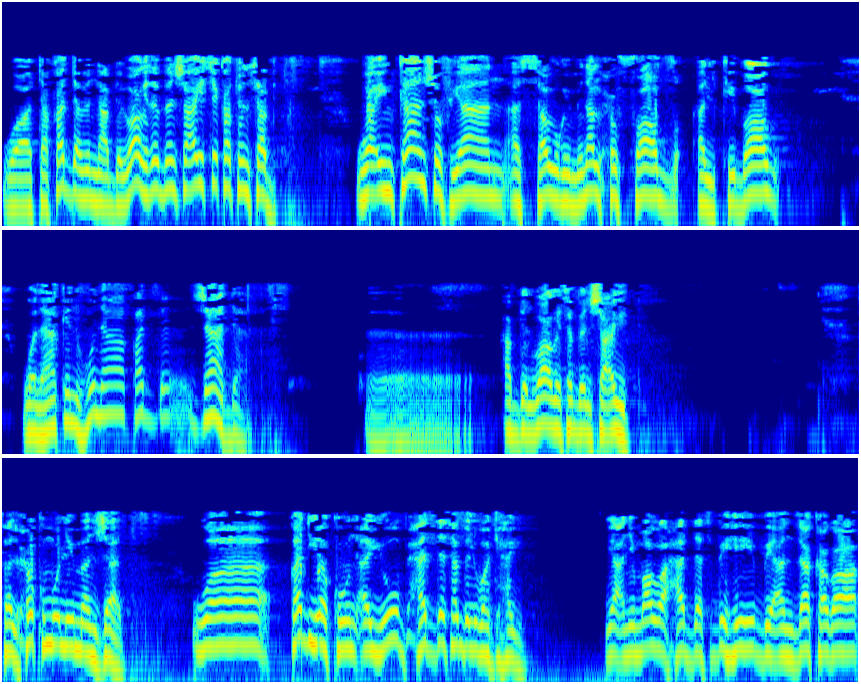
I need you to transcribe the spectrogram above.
وتقدم أن عبد الوارث بن سعيد ثقة ثبت. وإن كان سفيان الثوري من الحفاظ الكبار ولكن هنا قد زاد آه، عبد الوارث بن سعيد. فالحكم لمن زاد. وقد يكون أيوب حدث بالوجهين. يعني مرة حدث به بأن ذكر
